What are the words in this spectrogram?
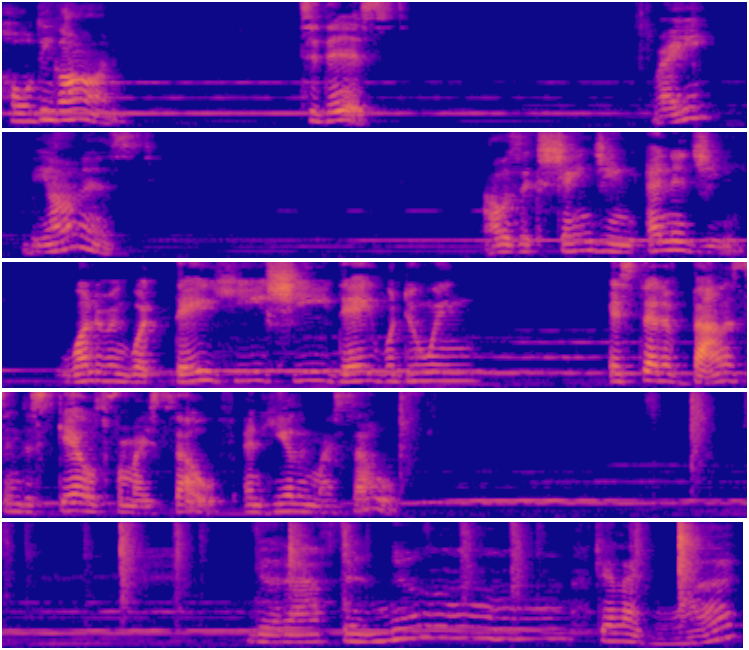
holding on to this. Right? Be honest. I was exchanging energy, wondering what they, he, she, they were doing instead of balancing the scales for myself and healing myself. Good afternoon. They're like, what?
